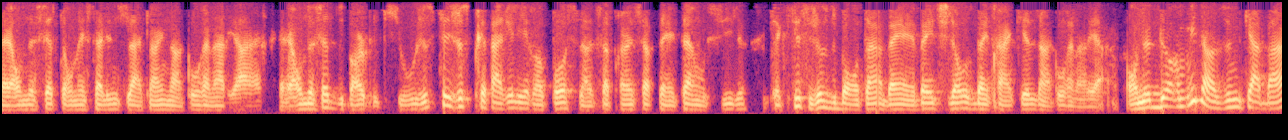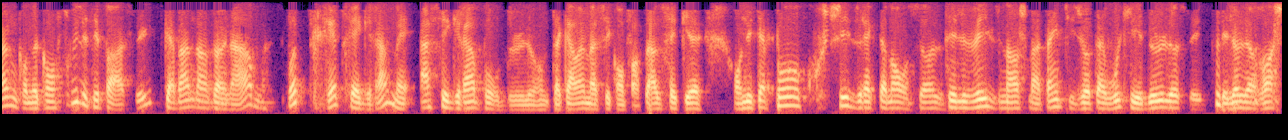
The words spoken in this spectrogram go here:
Euh, on a fait, on a installé une slackline dans le cour en arrière. Euh, on a fait du barbecue. Juste, juste préparer les repas, ça, prend un certain temps aussi, là. Fait que, c'est juste du bon temps, ben, ben chillose, ben tranquille dans le cour en arrière. A dormi dans une cabane qu'on a construite l'été passé, cabane dans un arbre. Pas très, très grand, mais assez grand pour deux. Là. On était quand même assez confortable. C'est que on n'était pas couché directement au sol. T'es levé dimanche matin, puis je dois t'avouer que les deux, là, c'est, là le rush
